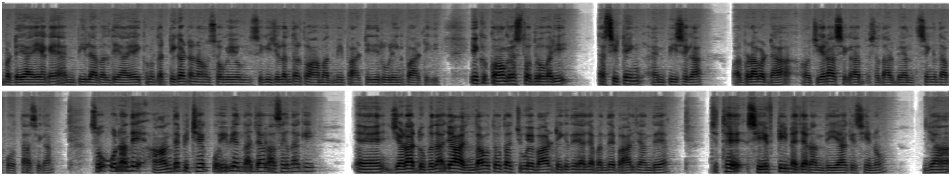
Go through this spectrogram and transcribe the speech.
ਵੱਡੇ ਆਏ ਹੈਗੇ ਐਮਪੀ ਲੈਵਲ ਦੇ ਆਏ, ਇੱਕ ਨੂੰ ਤਾਂ ਟਿਕਟ ਅਨਾਉਂਸ ਹੋ ਗਈ ਹੋਈ ਸੀਗੀ ਜਲੰਧਰ ਤੋਂ ਆਮ ਆਦਮੀ ਪਾਰਟੀ ਦੀ ਰੂਲਿੰਗ ਪਾਰਟੀ ਦੀ। ਇੱਕ ਕਾਂਗਰਸ ਤੋਂ ਦੋ ਵਾਰੀ ਦਾ ਸਿਟਿੰਗ ਐਮਪੀ ਸੀਗਾ ਔਰ ਬੜਾ ਵੱਡਾ ਚਿਹਰਾ ਸੀਗਾ, ਸਰਦਾਰ ਬੇਅੰਤ ਸਿੰਘ ਦਾ ਪੋਤਾ ਸੀਗਾ। ਸੋ ਉਹਨਾਂ ਦੇ ਆਉਣ ਦੇ ਪਿੱਛੇ ਕੋਈ ਵੀ ਅੰਦਾਜ਼ਾ ਲਾ ਸਕਦਾ ਕਿ ਜਿਹੜਾ ਡੁੱਬਦਾ ਜਹਾਜ਼ ਹੁੰਦਾ, ਉਹ ਤੋਂ ਤਾਂ ਚੂਹੇ ਬਾਹਰ ਡਿੱਗਦੇ ਆ ਜਾਂ ਬੰਦੇ ਬਾਹਰ ਜਾਂਦੇ ਆ, ਜਿੱਥੇ ਸੇਫਟੀ ਨਜ਼ਰ ਆਉਂਦੀ ਆ ਕਿਸੇ ਨੂੰ ਜਾਂ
